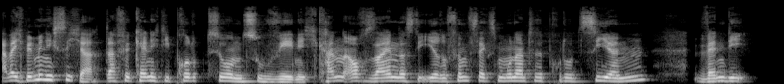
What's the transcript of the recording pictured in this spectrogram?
aber ich bin mir nicht sicher. Dafür kenne ich die Produktion zu wenig. Kann auch sein, dass die ihre fünf, sechs Monate produzieren, wenn die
